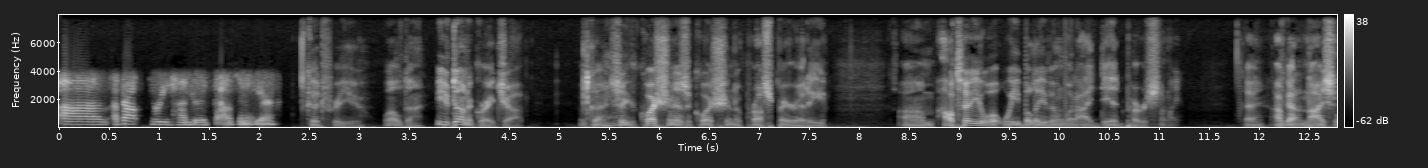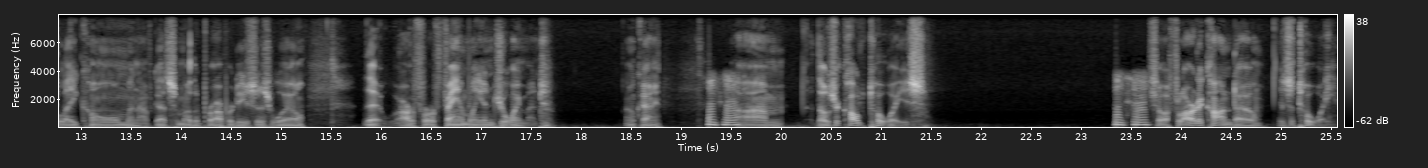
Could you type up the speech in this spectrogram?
Um, about three hundred thousand a year. Good for you. Well done. You've done a great job. Okay, so your question is a question of prosperity. Um, I'll tell you what we believe in, what I did personally. Okay, I've got a nice lake home, and I've got some other properties as well that are for family enjoyment. Okay, um, those are called toys. So a Florida condo is a toy.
